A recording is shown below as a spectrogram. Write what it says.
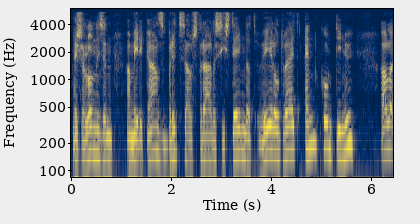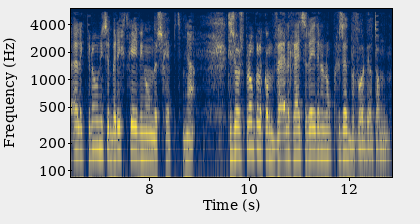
Echelon is een Amerikaans-Brits-Australisch systeem... dat wereldwijd en continu alle elektronische berichtgeving onderschept. Ja. Het is oorspronkelijk om veiligheidsredenen opgezet... bijvoorbeeld om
